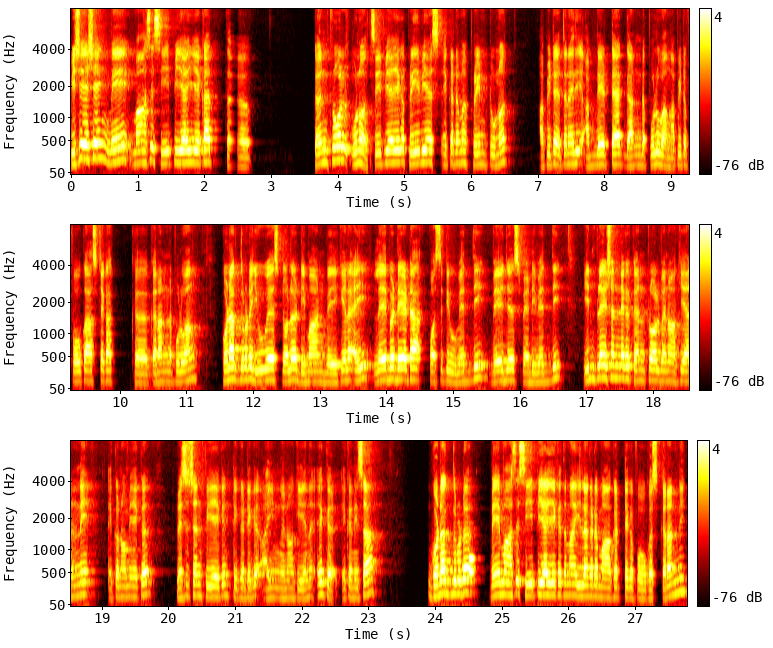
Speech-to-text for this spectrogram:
විශේෂයෙන් මේ මාස CPI එකත් කන්ටරෝල් උනොත් CPI එක ප්‍රීවියස් එකටම ප්‍රින්ට් උනොත් අපිට එතනදි අප්ඩේටයක් ගණ්ඩ පුළුවන්. අපිට ෆෝකාස්ට එකක් කරන්න පුළුවන්. ගොඩක් දුරට US ඩොල ඩිමාන්් වේ කියලා. ඇයි? ලේබ ඩේට පොසිටව් වෙද්දි වේජස් වැඩි වෙද්දි ඉන්ෆලේෂන් එක කන්ට්‍රෝල් වෙනවා කියන්නේ එකනොමිය එක ප්‍රෙසිෂන් පියගෙන් ටික ටික අයින් වෙනවා කියන එක. එක නිසා ගොඩක් දුරට මේ මාස CPI එක තම ඊළඟට මාකට් එක ෆෝකස් කරන්නේ.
